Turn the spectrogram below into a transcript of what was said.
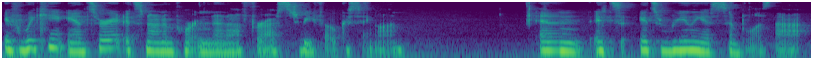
If we can't answer it, it's not important enough for us to be focusing on. And it's it's really as simple as that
